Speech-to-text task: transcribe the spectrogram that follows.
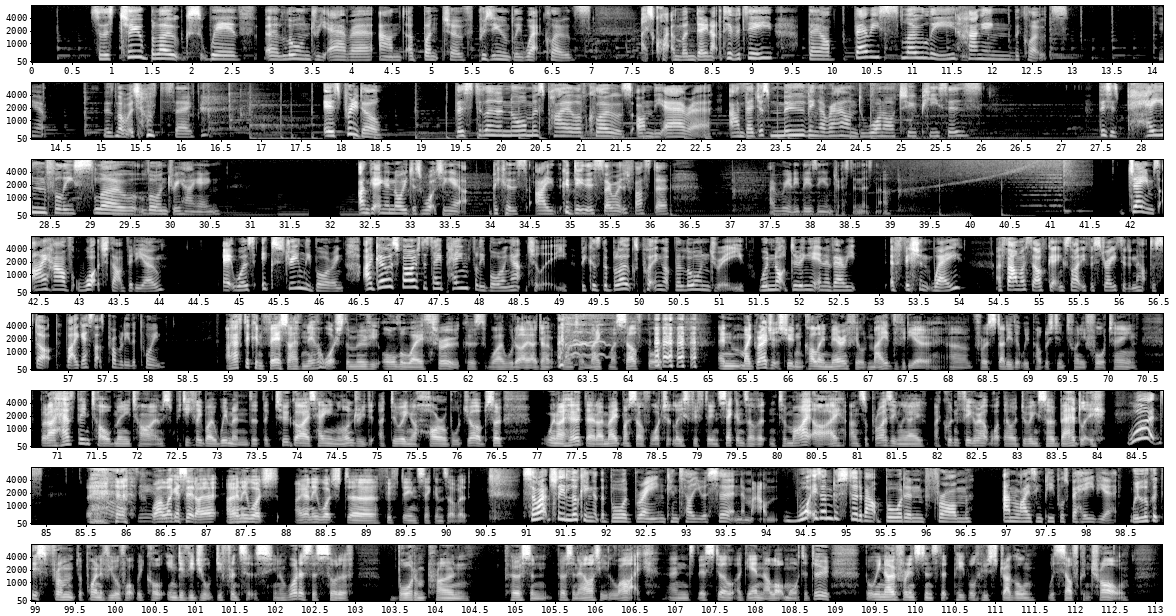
So there's two blokes with a laundry area and a bunch of presumably wet clothes. It's quite a mundane activity they are very slowly hanging the clothes. Yeah, there's not much else to say. It's pretty dull. There's still an enormous pile of clothes on the area, and they're just moving around one or two pieces. This is painfully slow laundry hanging. I'm getting annoyed just watching it because I could do this so much faster. I'm really losing interest in this now. James, I have watched that video. It was extremely boring. I go as far as to say painfully boring, actually, because the blokes putting up the laundry were not doing it in a very efficient way. I found myself getting slightly frustrated and had to stop, but I guess that's probably the point. I have to confess, I have never watched the movie all the way through because why would I? I don't want to make myself bored. and my graduate student, Colleen Merrifield, made the video um, for a study that we published in 2014. But I have been told many times, particularly by women, that the two guys hanging laundry are doing a horrible job. So when I heard that, I made myself watch at least 15 seconds of it. And to my eye, unsurprisingly, I, I couldn't figure out what they were doing so badly. What? Oh, well, like I said, I, I only watched I only watched uh, 15 seconds of it. So, actually, looking at the bored brain can tell you a certain amount. What is understood about boredom from analysing people's behaviour? We look at this from the point of view of what we call individual differences. You know, what is this sort of boredom prone person personality like? And there's still, again, a lot more to do. But we know, for instance, that people who struggle with self control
